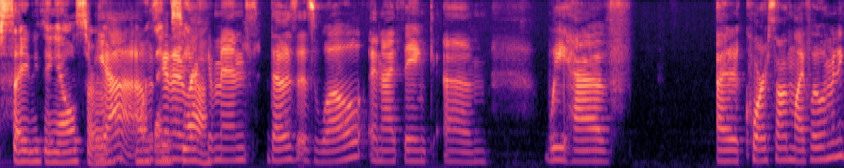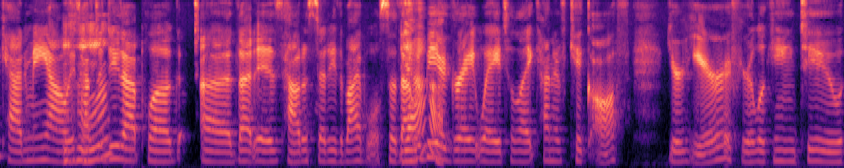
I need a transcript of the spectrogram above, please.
say anything else or yeah i was going to yeah. recommend those as well and i think um, we have a course on lifeway women academy i always mm-hmm. have to mm-hmm. do that plug uh, that is how to study the bible so that yeah. would be a great way to like kind of kick off your year if you're looking to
